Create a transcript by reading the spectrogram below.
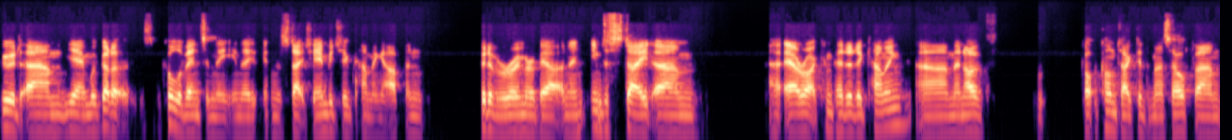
Good. Um, yeah, and we've got a, some cool events in the in the in the state championship coming up, and a bit of a rumor about an interstate um, outright competitor coming. Um, and I've got contacted myself. Um,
